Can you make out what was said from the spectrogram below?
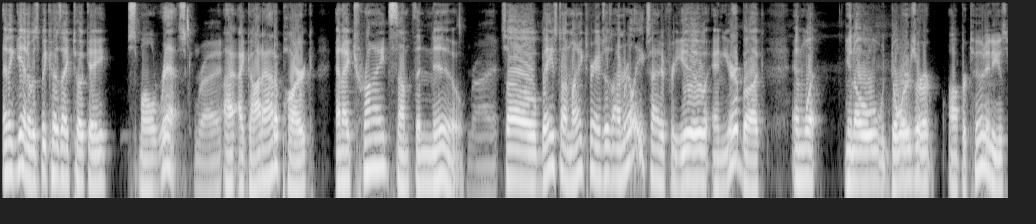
And again, it was because I took a small risk. Right. I, I got out of park and I tried something new. right. So, based on my experiences, I'm really excited for you and your book and what, you know, doors or opportunities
